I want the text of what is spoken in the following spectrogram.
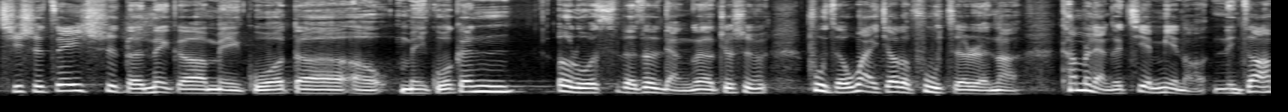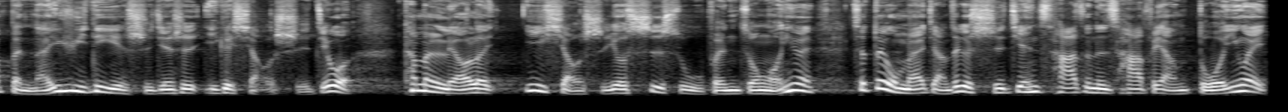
其实这一次的那个美国的呃，美国跟。俄罗斯的这两个就是负责外交的负责人啊，他们两个见面哦，你知道他本来预定的时间是一个小时，结果他们聊了一小时又四十五分钟哦，因为这对我们来讲，这个时间差真的差非常多，因为。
